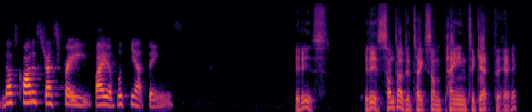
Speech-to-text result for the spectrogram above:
that's quite a stress-free way of looking at things. It is. It is. Sometimes it takes some pain to get there,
